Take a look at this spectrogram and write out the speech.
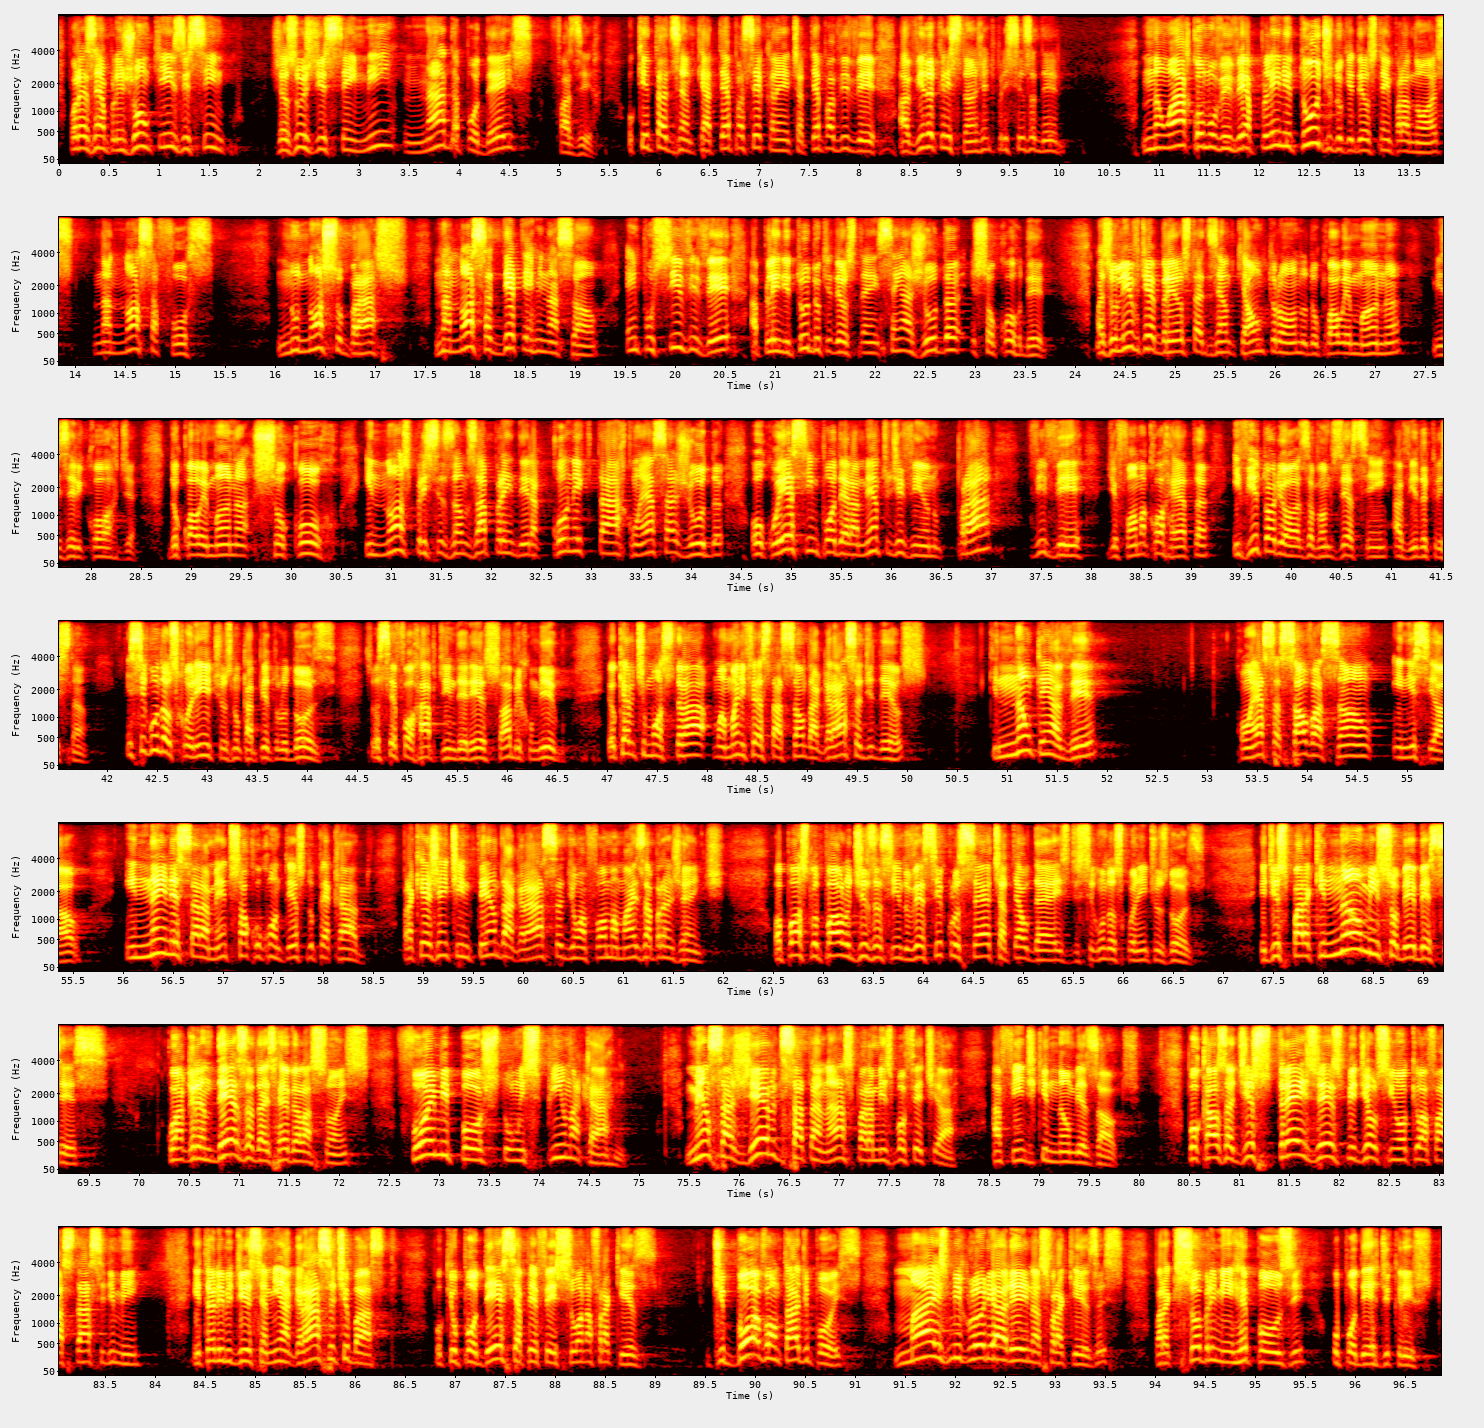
Por exemplo, em João 15, 5, Jesus disse, em mim nada podeis fazer. O que ele está dizendo? Que até para ser crente, até para viver a vida cristã, a gente precisa dele. Não há como viver a plenitude do que Deus tem para nós na nossa força, no nosso braço, na nossa determinação. É impossível viver a plenitude do que Deus tem sem ajuda e socorro dele. Mas o livro de Hebreus está dizendo que há um trono do qual emana misericórdia, do qual emana socorro. E nós precisamos aprender a conectar com essa ajuda ou com esse empoderamento divino para viver de forma correta e vitoriosa, vamos dizer assim, a vida cristã. Em 2 aos Coríntios, no capítulo 12, se você for rápido de endereço, abre comigo, eu quero te mostrar uma manifestação da graça de Deus que não tem a ver com essa salvação inicial e nem necessariamente só com o contexto do pecado, para que a gente entenda a graça de uma forma mais abrangente. O apóstolo Paulo diz assim, do versículo 7 até o 10, de 2 Coríntios 12, e diz, para que não me ensoberbecesse com a grandeza das revelações, foi-me posto um espinho na carne, mensageiro de Satanás para me esbofetear, a fim de que não me exalte. Por causa disso, três vezes pedi ao Senhor que o afastasse de mim. Então ele me disse, a minha graça te basta, porque o poder se aperfeiçoa na fraqueza. De boa vontade, pois, mais me gloriarei nas fraquezas, para que sobre mim repouse o poder de Cristo.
